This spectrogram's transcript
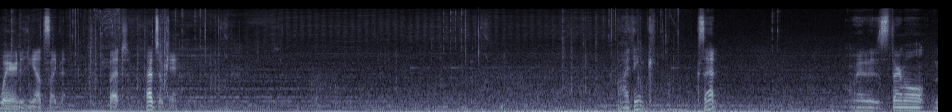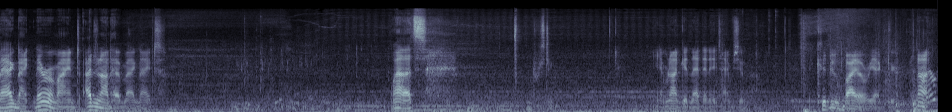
wear anything else like that. But that's okay. Oh, I think, is that, what is thermal magnite? Never mind, I do not have magnite. Wow, that's we're not getting that anytime soon. We could do bioreactor. Not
